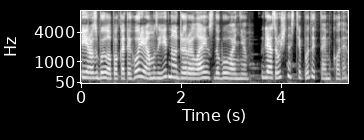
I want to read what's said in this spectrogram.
і розбила по категоріям згідно джерела їх здобування. Для зручності будуть тайм-коди.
